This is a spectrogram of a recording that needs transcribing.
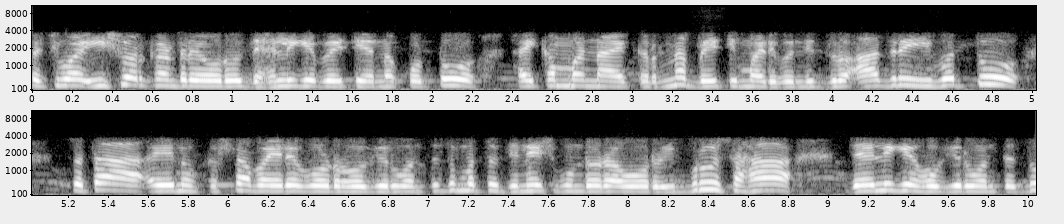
ಸಚಿವ ಈಶ್ವರ್ ಖಂಡ್ರೆ ಅವರು ದೆಹಲಿಗೆ ಭೇಟಿಯನ್ನ ಕೊಟ್ಟು ಹೈಕಮಾಂಡ್ ನಾಯಕರನ್ನ ಭೇಟಿ ಮಾಡಿ ಬಂದಿದ್ರು. ಆದ್ರೆ ಇವತ್ತು ಸ್ವತಃ ಏನು ಕೃಷ್ಣ ಬೈರೇಗೌಡರು ಹೋಗಿರುವಂತದ್ದು ಮತ್ತು ದಿನೇಶ್ ಗುಂಡೂರಾವ್ ಅವರು ಇಬ್ರು ಸಹ ದೆಹಲಿಗೆ ಹೋಗಿರುವಂತದ್ದು.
